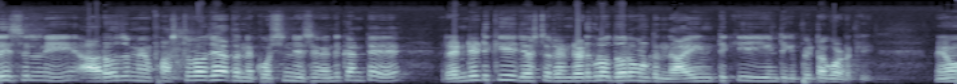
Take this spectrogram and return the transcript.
పోలీసుల్ని ఆ రోజు మేము ఫస్ట్ రోజే అతన్ని క్వశ్చన్ చేసాం. ఎందుకంటే రెండింటికి జస్ట్ రెండు అడుగుల దూరం ఉంటుంది. ఆ ఇంటికి ఈ ఇంటికి పిట్టగోడకి. మేము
